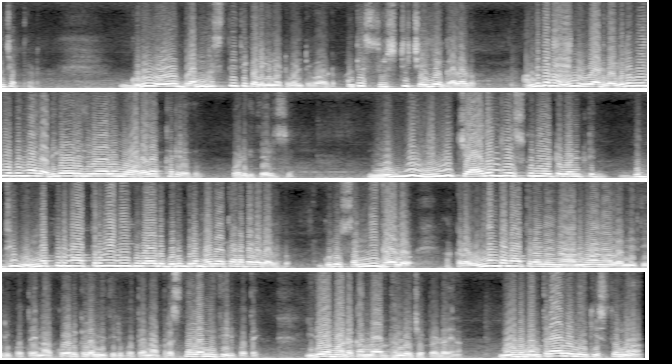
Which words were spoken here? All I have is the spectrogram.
అని చెప్తాడు. గురువు బ్రహ్మస్థితి కలిగినటువంటి వాడు. అంటే సృష్టి చెయ్యగలడు. అందుకనే నువ్వు వాడి దగ్గర పోయినప్పుడు నాకు అది కావాలి ఇది కావాలని నువ్వు అడగక్కర్లేదు. వాడికి తెలుసు. నువ్వు నిన్ను త్యాగం చేసుకునేటువంటి బుద్ధి ఉన్నప్పుడు మాత్రమే నీకు వాడు గురు బ్రహ్మగా కనపడగలడు. గురు సన్నిధిలో అక్కడ ఉన్నంత మాత్రమే నా అనుమానాలన్నీ తీరిపోతాయి నా కోరికలన్నీ తీరిపోతాయి నా ప్రశ్నలన్నీ తీరిపోతాయి. ఇదే మాట కందార్థంలో చెప్పాడు ఆయన. మూడు మంత్రాలు నీకు ఇస్తున్నా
